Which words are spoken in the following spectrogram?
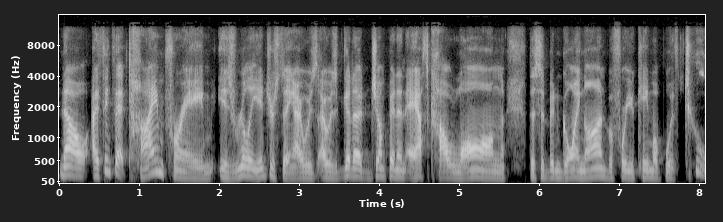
Now I think that time frame is really interesting. I was I was gonna jump in and ask how long this had been going on before you came up with two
